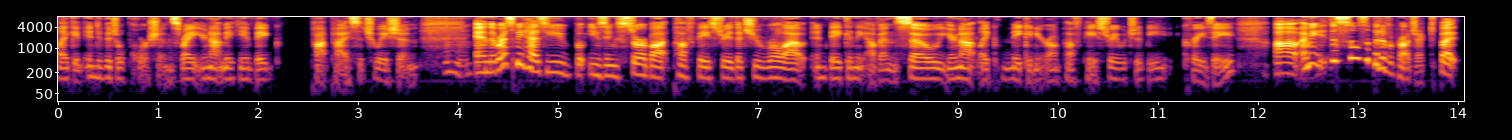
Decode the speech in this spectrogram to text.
like in individual portions, right? You're not making a big pot pie situation. Mhm. And the recipe has you using store bought puff pastry that you roll out and bake in the oven. So you're not like making your own puff pastry, which would be crazy. Uh, I mean, this is a bit of a project, but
